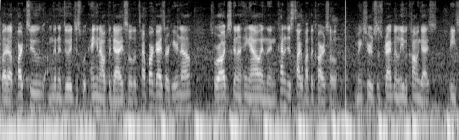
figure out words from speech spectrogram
But uh, part two, I'm gonna do it just with hanging out with the guys. So the Type R guys are here now. So we're all just gonna hang out and then kind of just talk about the car. So make sure to subscribe and leave a comment guys. Peace.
